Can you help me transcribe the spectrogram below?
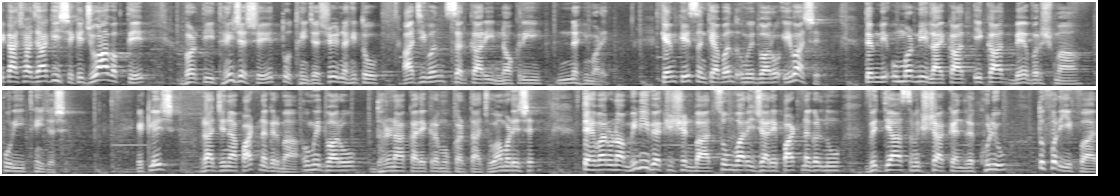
એક આશા જાગી છે કે જો આ વખતે ભરતી થઈ જશે તો થઈ જશે, નહીં તો આજીવન સરકારી નોકરી નહીં મળે. કેમ કે સંખ્યાબંધ ઉમેદવારો એવા છે, તેમની ઉંમરની લાયકાત એકાદ બે વર્ષમાં પૂરી થઈ જશે. એટલે જ રાજ્યના પાટનગરમાં ઉમેદવારો ધરણા કાર્યક્રમો કરતા જોવા મળે છે. તહેવારોના મિની વેકેશન બાદ સોમવારે જ્યારે પાટનગરનું વિદ્યા સમીક્ષા કેન્દ્ર ખુલ્યું, તો ફરી એકવાર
